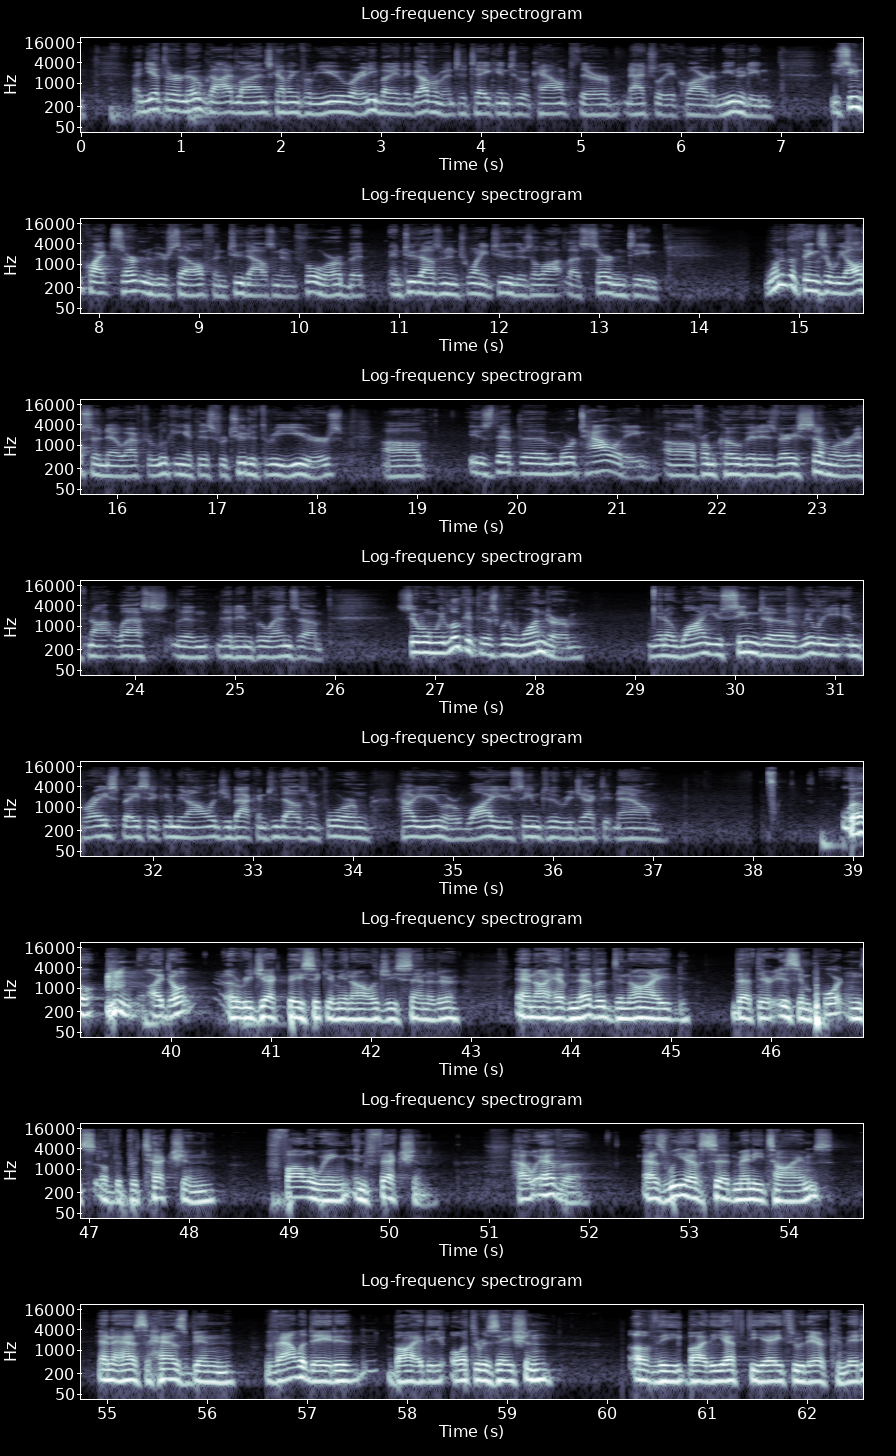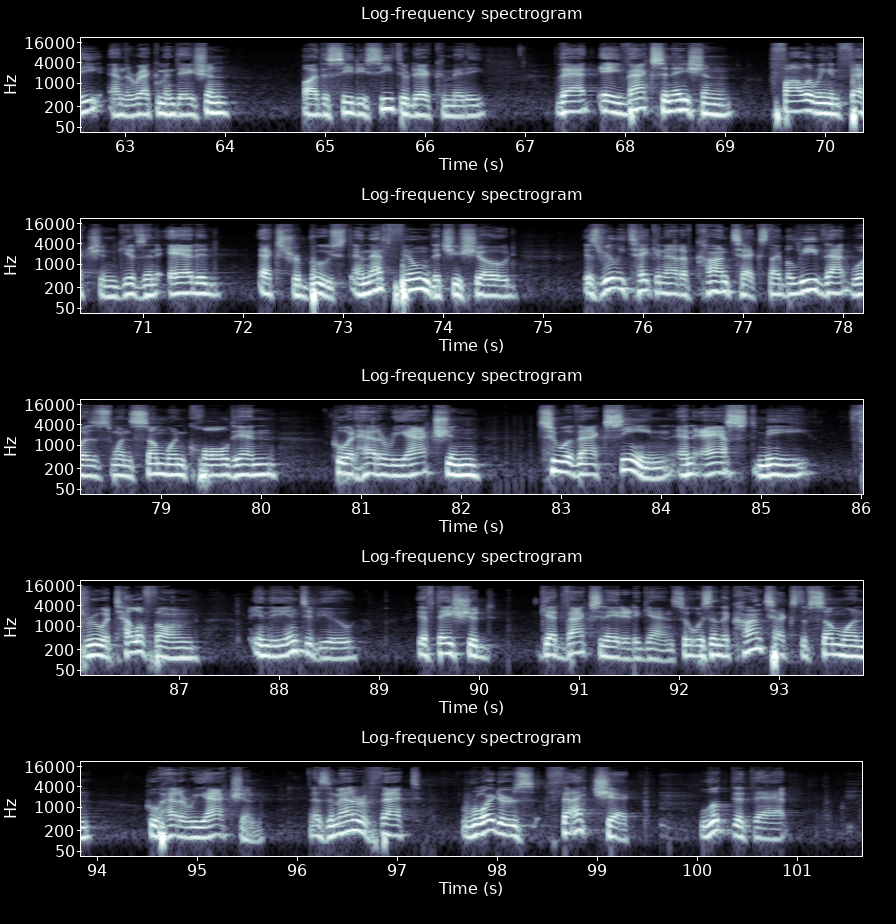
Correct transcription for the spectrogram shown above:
and yet there are no guidelines coming from you or anybody in the government to take into account their naturally acquired immunity. You seemed quite certain of yourself in 2004, but in 2022, there's a lot less certainty. One of the things that we also know after looking at this for two to three years uh, is that the mortality uh, from COVID is very similar, if not less, than, than influenza. So when we look at this, we wonder, you know, why you seem to really embrace basic immunology back in 2004 and how you or why you seem to reject it now. Well, I don't uh, reject basic immunology, Senator, and I have never denied that there is importance of the protection following infection. However, as we have said many times, and as has been validated by the authorization of the by the FDA through their committee and the recommendation by the CDC through their committee, that a vaccination following infection gives an added extra boost. And that film that you showed is really taken out of context. I believe that was when someone called in who had had a reaction to a vaccine and asked me through a telephone in the interview if they should get vaccinated again. So it was in the context of someone who had a reaction. And as a matter of fact, Reuters fact check looked at that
